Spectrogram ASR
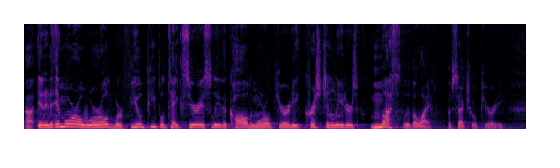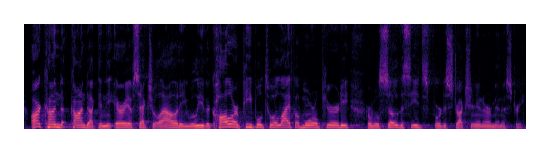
Uh, in an immoral world where few people take seriously the call to moral purity, Christian leaders must live a life of sexual purity. Our conduct in the area of sexuality will either call our people to a life of moral purity or will sow the seeds for destruction in our ministry.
